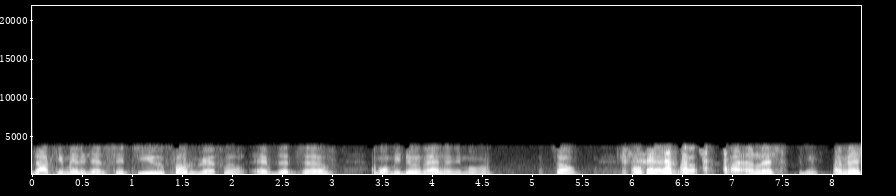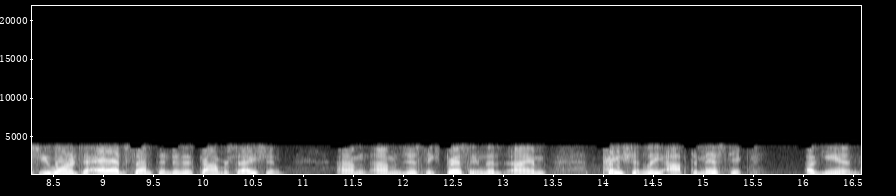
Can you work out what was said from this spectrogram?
documented and sent to you a photograph of evidence of. I won't be doing that anymore. So, okay, well, I, unless unless you wanted to add something to this conversation, I'm I'm just expressing that I am patiently optimistic. Again,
